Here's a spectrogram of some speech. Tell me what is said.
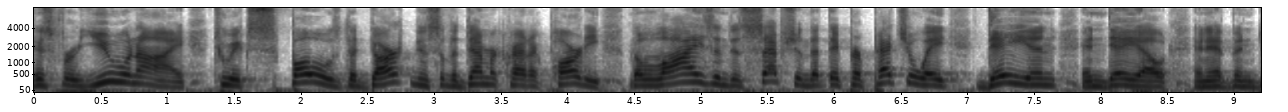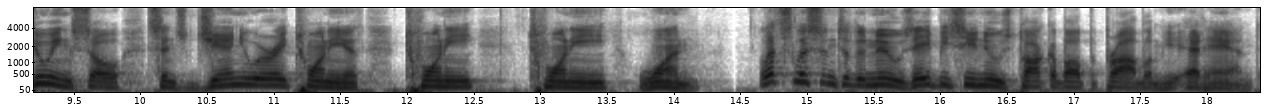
is for you and I to expose the darkness of the Democratic Party, the lies and deception that they perpetuate day in and day out, and have been doing so since January 20th, 2021. Let's listen to the news. ABC News talk about the problem at hand.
